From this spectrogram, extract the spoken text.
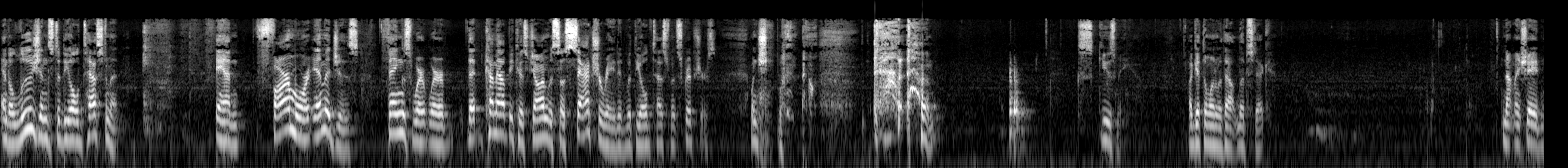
and allusions to the Old Testament, and far more images, things where, where that come out because John was so saturated with the Old Testament scriptures. When she, excuse me, I'll get the one without lipstick. Not my shade.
